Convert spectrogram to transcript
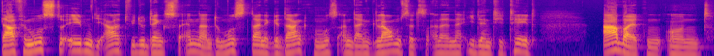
dafür musst du eben die Art, wie du denkst, verändern. Du musst deine Gedanken, musst an deinen Glaubenssätzen, an deiner Identität arbeiten und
